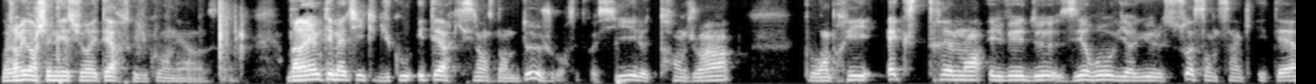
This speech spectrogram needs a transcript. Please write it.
moi j'ai envie d'enchaîner sur Ether parce que du coup on est dans la même thématique. Du coup, Ether qui se lance dans deux jours cette fois-ci, le 30 juin, pour un prix extrêmement élevé de 0,65 Ether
